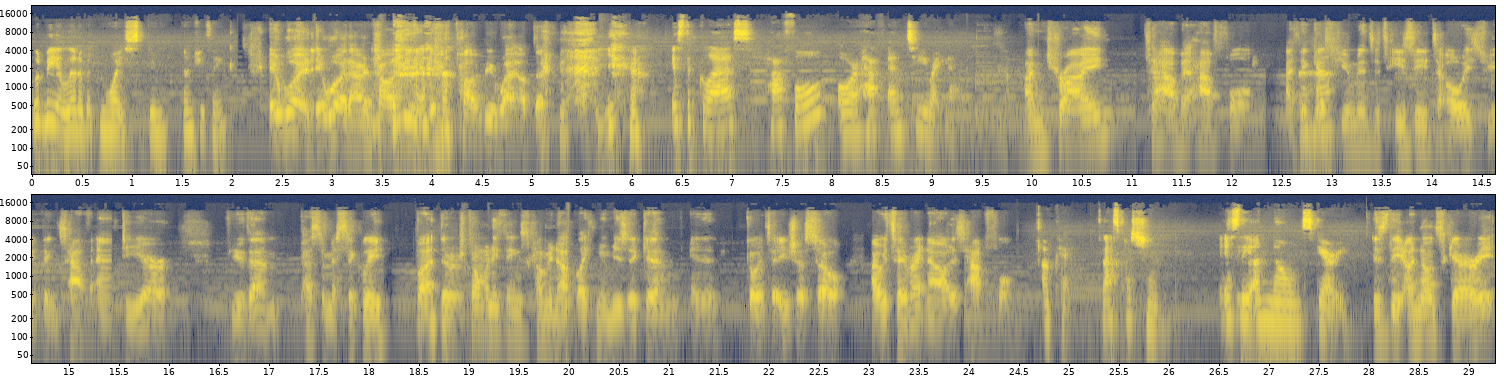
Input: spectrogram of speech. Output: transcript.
Would be a little bit moist, do- don't you think? It would, it would. I would probably be it would probably be wet up there. yeah. Is the glass half full or half empty right now? I'm trying to have it half full. I think Uh-huh. as humans, it's easy to always view things half empty or view them pessimistically. But there's so many things coming up, like new music and, and going to Asia. So I would say right now it is half full. Okay. Last question. Is the unknown scary? Is the unknown scary?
